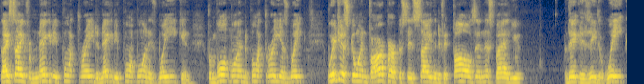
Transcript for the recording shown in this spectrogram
they say from negative 0.3 to negative 0.1 is weak, and from 0.1 to 0.3 is weak. We're just going, for our purposes, say that if it falls in this value, that is either weak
